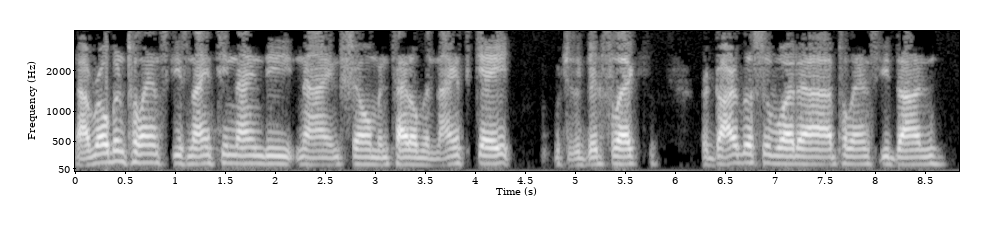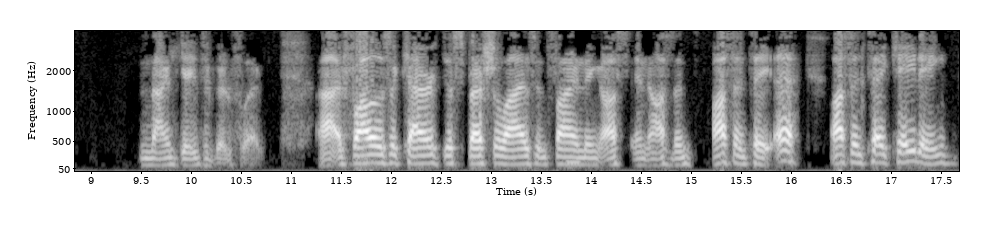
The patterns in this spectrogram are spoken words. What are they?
Now, Roman Polanski's 1999 film entitled The Ninth Gate, which is a good flick. Regardless of what uh, Polanski done, The Ninth Gate's a good flick. Uh, it follows a character specialized in finding us in authentic, eh, authenticating,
